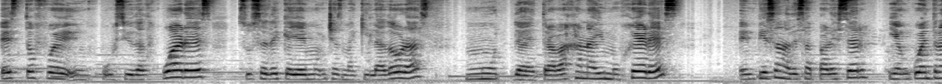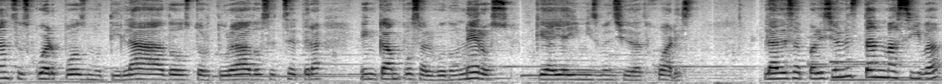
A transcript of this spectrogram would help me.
esto fue en Ciudad Juárez, sucede que hay muchas maquiladoras, trabajan ahí mujeres, empiezan a desaparecer y encuentran sus cuerpos mutilados, torturados, etc., en campos algodoneros que hay ahí mismo en Ciudad Juárez. La desaparición es tan masiva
